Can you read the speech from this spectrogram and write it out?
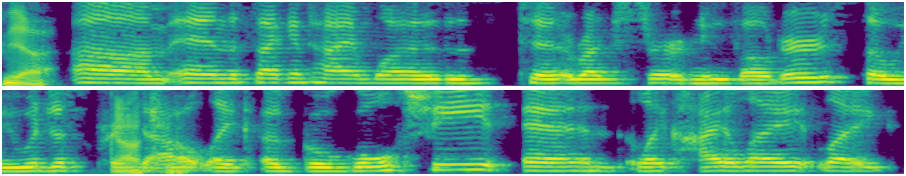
Yeah. Um, and the second time was to register new voters. So we would just print Gotcha. out like a Google sheet and like highlight like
